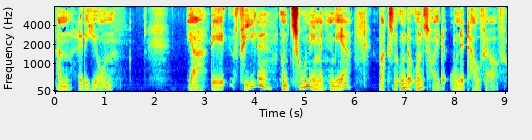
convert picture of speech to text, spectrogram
an Religion. Ja, die viele und zunehmend mehr wachsen unter uns heute ohne Taufe auf,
